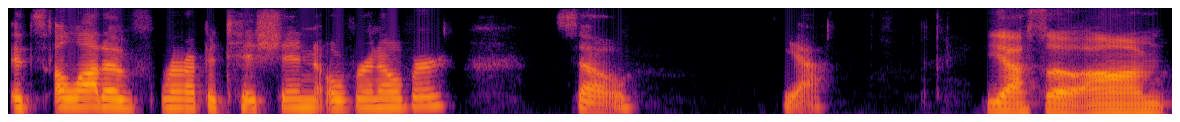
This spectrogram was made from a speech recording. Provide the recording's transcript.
it's a lot of repetition over and over. So, yeah. Yeah, so um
